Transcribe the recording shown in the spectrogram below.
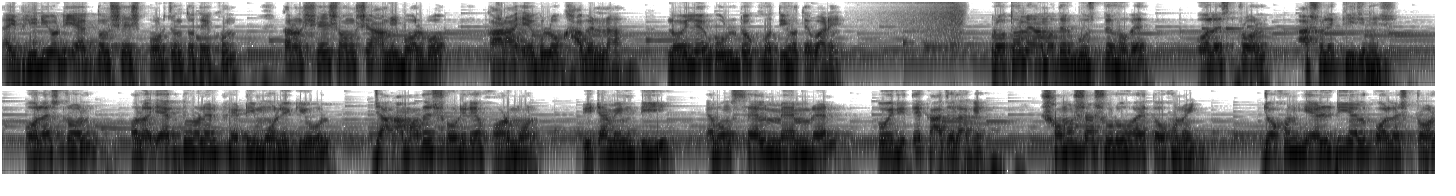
তাই ভিডিওটি একদম শেষ পর্যন্ত দেখুন, কারণ শেষ অংশে আমি বলব, কারা এগুলো খাবেন না, নইলে উল্টো ক্ষতি হতে পারে। প্রথমে আমাদের বুঝতে হবে কোলেস্ট্রল আসলে কি জিনিস? কোলেস্ট্রল হলো এক ধরনের ফ্যাটি মলিকিউল যা আমাদের শরীরে হরমোন ভিটামিন ডি এবং সেল মেমব্রেন তৈরিতে কাজে লাগে। সমস্যা শুরু হয় তখনই, যখন এলডিএল কোলেস্ট্রল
